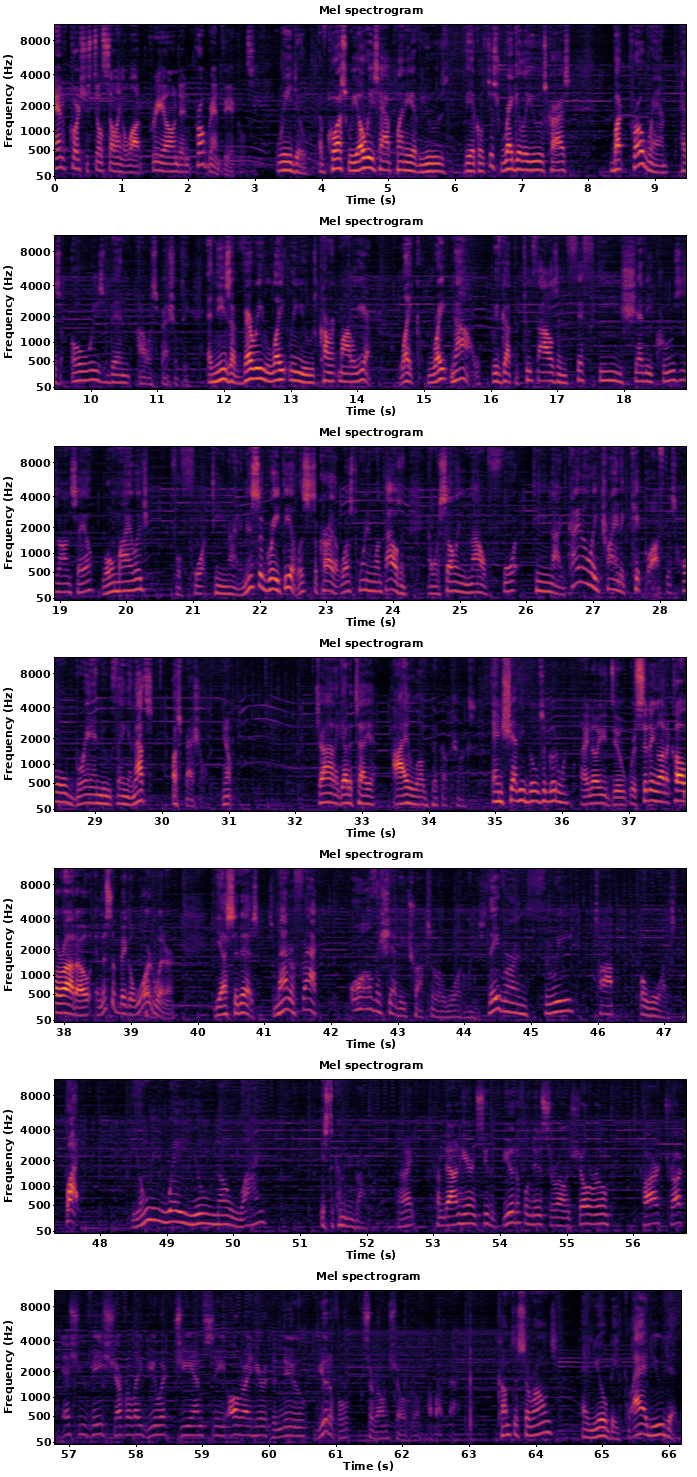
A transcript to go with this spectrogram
And of course, you're still selling a lot of pre-owned and program vehicles. We do. Of course, we always have plenty of used vehicles, just regular used cars. But program has always been our specialty. And these are very lightly used current model year. Like right now, we've got the 2015 Chevy Cruzes on sale, low mileage for $14,900. I mean, this is a great deal. This is a car that was 21,000 and we're selling them now $14,900. Kind of like trying to kick off this whole brand new thing and that's a special. Yep. John, I got to tell you, I love pickup trucks. And Chevy builds a good one. I know you do. We're sitting on a Colorado, and this is a big award winner. Yes, it is. As a matter of fact, all the Chevy trucks are award winners. They've earned three top awards. But the only way you'll know why is to come in and drive one. All right, come down here and see the beautiful new Cerrone showroom. Car, truck, SUV, Chevrolet, Buick, GMC, all right here at the new, beautiful Cerrone showroom. How about that? Come to Cerrone's and you'll be glad you did.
